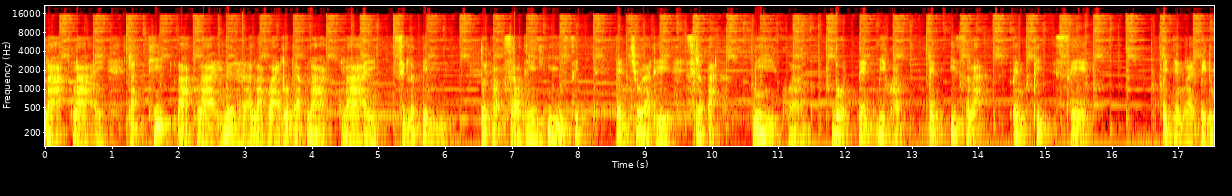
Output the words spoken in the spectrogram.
หลากหลายลัทธิหลากหลาย เนื้อหาหลากหลายรูปแบบหลากหลาย ศิลปินโดยเฉพาะศตวรรษที่ 20 เป็นช่วงเวลาที่ศิลปะมีความโดดเด่นมีความเป็นอิสระเป็นพิเศษ เป็นอย่างไรไปดู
